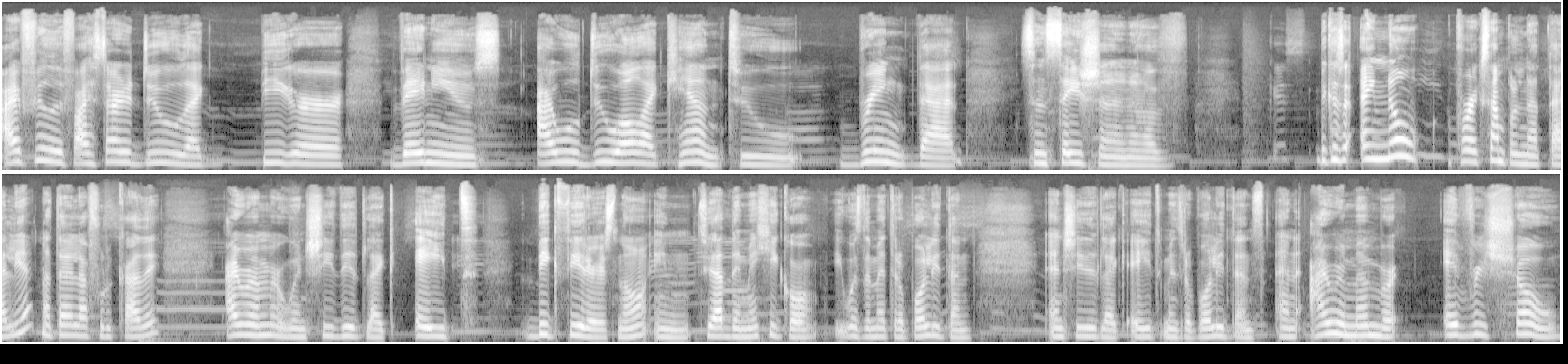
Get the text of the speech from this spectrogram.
I feel if I start to do like bigger venues, I will do all I can to bring that sensation of because I know, for example, Natalia, Natalia Lafourcade, I remember when she did like eight big theaters, no, in Ciudad de Mexico. It was the Metropolitan, and she did like eight Metropolitans. And I remember every show.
